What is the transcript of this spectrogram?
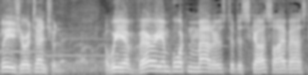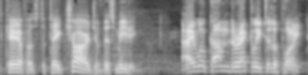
please, your attention. Uh, We have very important matters to discuss. I've asked Caiaphas to take charge of this meeting. I will come directly to the point.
